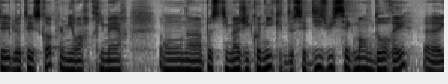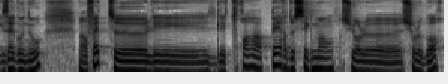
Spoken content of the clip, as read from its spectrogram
le télescope, le miroir primaire. On a un peu cette image iconique de ces 18 segments dorés, hexagonaux. En fait, euh, les, trois paires de segments sur le, sur le bord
